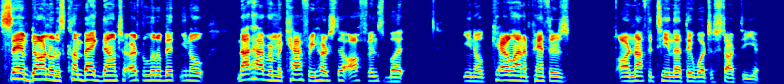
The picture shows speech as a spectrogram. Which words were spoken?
Sam Darnold has come back down to earth a little bit. You know, not having McCaffrey hurts their offense, but you know, Carolina Panthers are not the team that they were to start the year.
